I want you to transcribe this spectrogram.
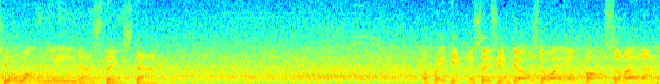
2-1 lead as things stand. The free kick decision goes the way of Barcelona.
